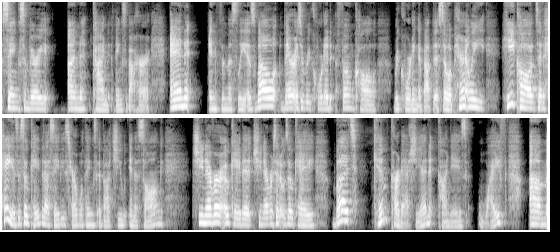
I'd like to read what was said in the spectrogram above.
saying some very unkind things about her. And infamously as well, there is a recorded phone call recording about this. So apparently he called and said, Hey, is this okay that I say these terrible things about you in a song? She never okayed it. She never said it was okay. But Kim Kardashian, Kanye's wife, um,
